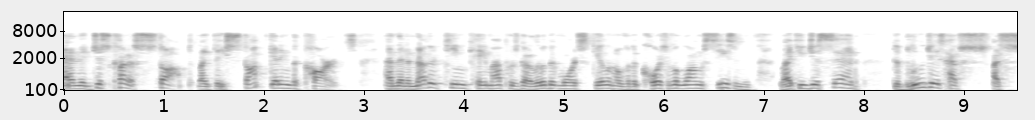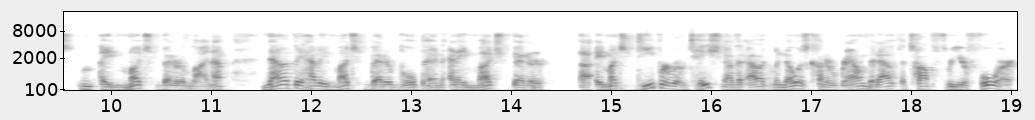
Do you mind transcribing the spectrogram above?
and they just kind of stopped. Like they stopped getting the cards, and then another team came up who's got a little bit more skill, and over the course of a long season, like you just said, the Blue Jays have a, a much better lineup now that they have a much better bullpen and a much better. Uh, a much deeper rotation now that Alek Manoah's kind of rounded out the top three or four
